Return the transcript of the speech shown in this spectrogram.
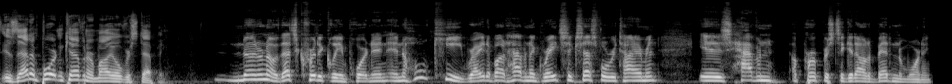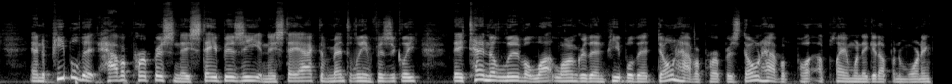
is that important, Kevin, or am I overstepping? No, no, no. That's critically important. And, and the whole key, right, about having a great, successful retirement is having a purpose to get out of bed in the morning. And the people that have a purpose and they stay busy and they stay active mentally and physically, they tend to live a lot longer than people that don't have a purpose, don't have a, a plan when they get up in the morning,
